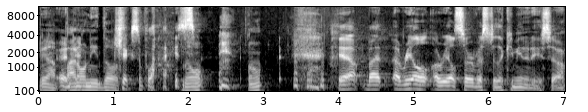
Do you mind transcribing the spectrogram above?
Yeah, And- I don't need those. chick supplies. No, no. Yeah, but a real a real service to the community. So,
